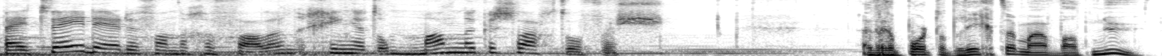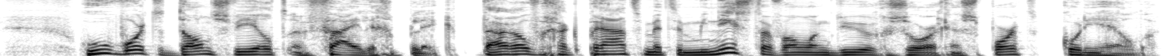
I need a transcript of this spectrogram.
Bij twee derde van de gevallen ging het om mannelijke slachtoffers. Het rapport dat ligt er, maar wat nu? Hoe wordt de danswereld een veilige plek? Daarover ga ik praten met de minister van Langdurige Zorg en Sport, Connie Helder.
